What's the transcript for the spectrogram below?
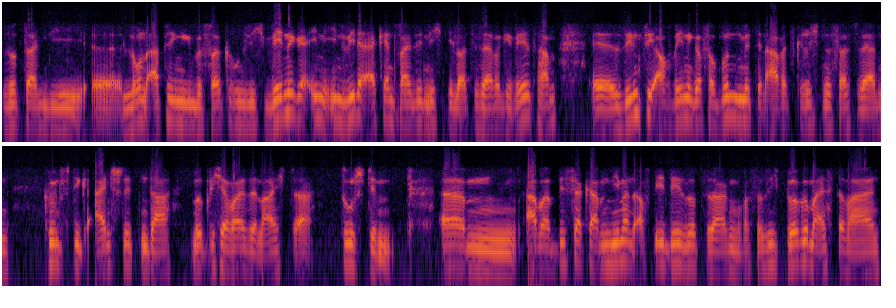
sozusagen die äh, lohnabhängige Bevölkerung sich weniger in ihnen wiedererkennt, weil sie nicht die Leute selber gewählt haben, äh, sind sie auch weniger verbunden mit den Arbeitsgerichten. Das heißt, werden künftig Einschnitten da möglicherweise leichter zustimmen. Ähm, aber bisher kam niemand auf die Idee, sozusagen, was weiß ich, Bürgermeisterwahlen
